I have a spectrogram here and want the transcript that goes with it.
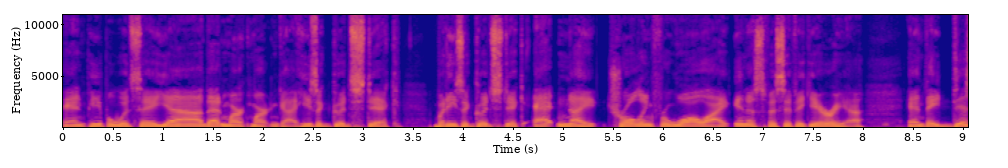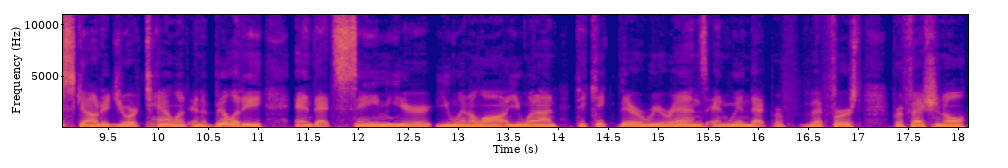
And people would say, "Yeah, that Mark Martin guy, he's a good stick, but he's a good stick at night trolling for walleye in a specific area." And they discounted your talent and ability. And that same year, you went along, you went on to kick their rear ends and win that prof- that first professional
